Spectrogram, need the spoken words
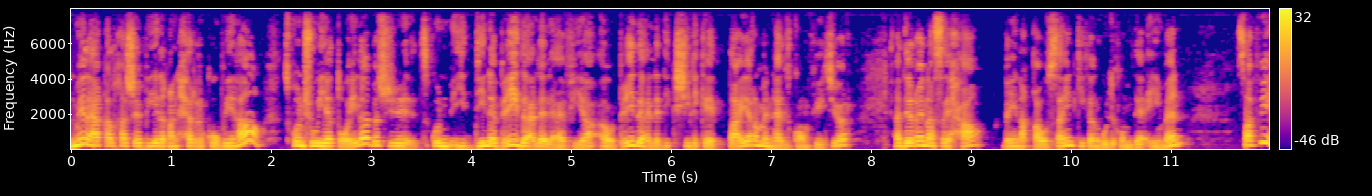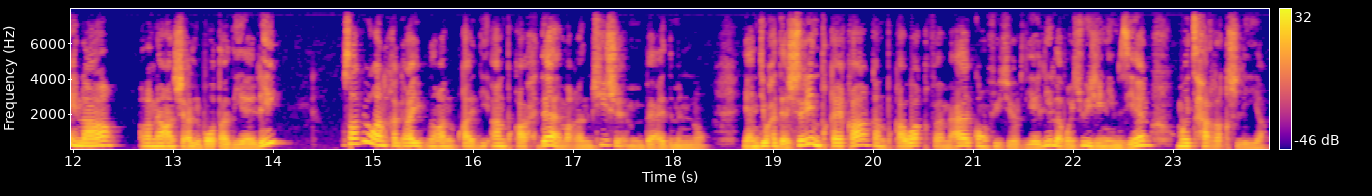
الملعقة الخشبية اللي غنحركوا بها تكون شوية طويلة باش تكون يدينا بعيدة على العافية أو بعيدة على ديكشي اللي كيطاير من هذا ال confiture هذه غير نصيحة بين قوسين كي كنقول لكم دائما. صافي هنا رانا غنشعل البوطة ديالي. وصافي وغنخلي غنبقى غنبقى وحدة ما غنمشيش من بعد منه. يعني عندي واحد 20 دقيقة كنبقى واقفة مع ال confiture ديالي الا بغيتو يجيني مزيان وما يتحرقش ليا.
